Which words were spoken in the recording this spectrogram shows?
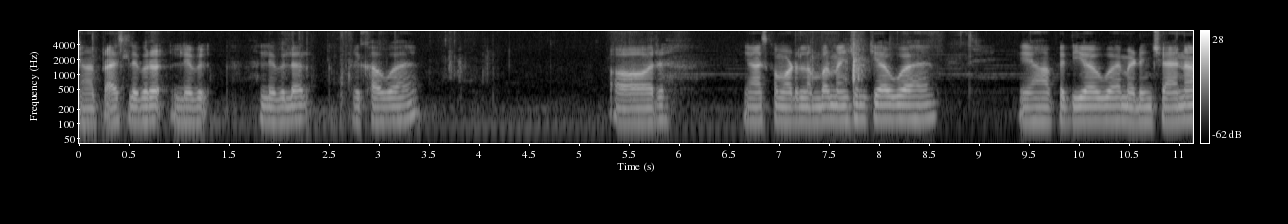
यहाँ प्राइस लेवलर लिखा हुआ है। और यहाँ इसका मॉडल नंबर मेंशन किया हुआ है। यहाँ पे दिया हुआ है मेड इन चाइना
